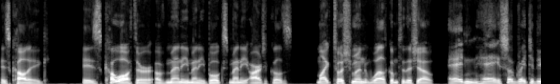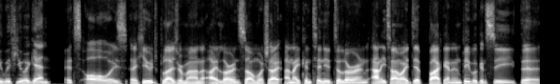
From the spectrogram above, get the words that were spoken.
his colleague, his co author of many, many books, many articles. Mike Tushman, welcome to the show. Aidan, hey, so great to be with you again. It's always a huge pleasure, man. I learned so much, I, and I continue to learn anytime I dip back in, and people can see the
